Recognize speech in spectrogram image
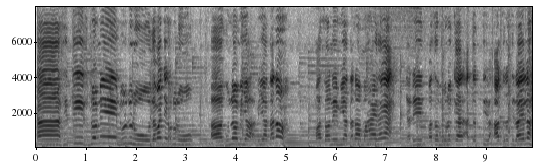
Ah, Siti sebelum ni dulu-dulu zaman cikgu dulu ah guna minyak minyak tanah. Masa ni minyak tanah mahal sangat. Jadi pasal menggunakan alternatif alternatif lain lah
